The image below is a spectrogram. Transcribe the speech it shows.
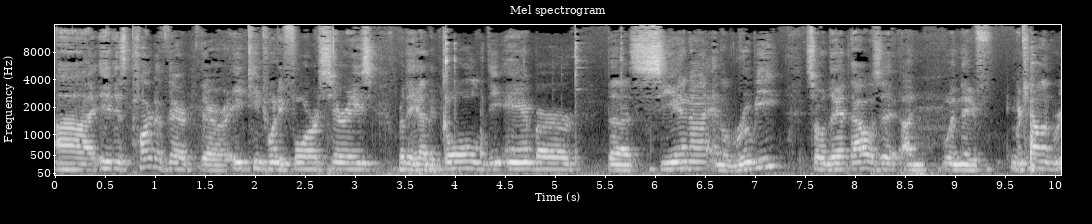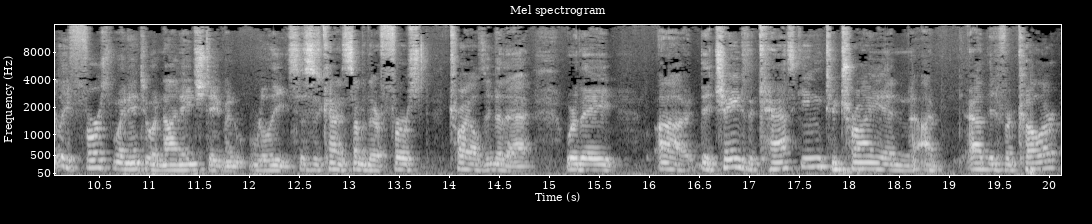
Uh, it is part of their their 1824 series where they had the gold, the amber, the sienna, and the ruby. So that that was a, a when they Macallan really first went into a non-age statement release. This is kind of some of their first trials into that, where they uh, they changed the casking to try and uh, add the different color,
